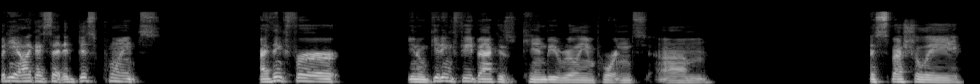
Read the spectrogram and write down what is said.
but yeah, like I said, at this point, I think for you know, getting feedback is can be really important. Um, especially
